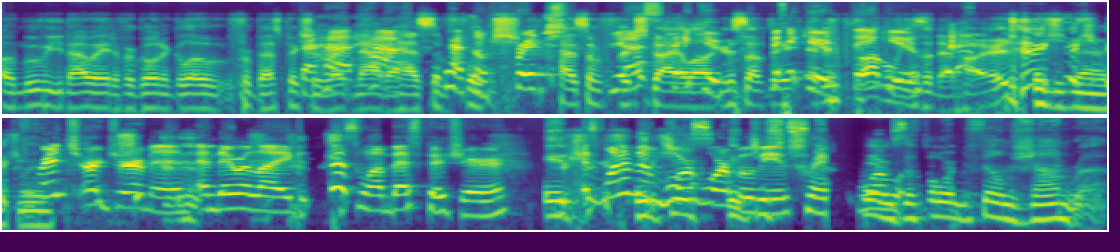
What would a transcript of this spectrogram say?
a movie nominated for Golden Globe for Best Picture That right ha- now that has some has some French, French- has some French Yes, thank dialogue you. or something. Thank and you, it thank probably you. isn't that hard. exactly. French or German, and they were like, "This one, Best Picture." It- It's one of them it war just- war it movies. Just transcends War- the foreign film genre,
